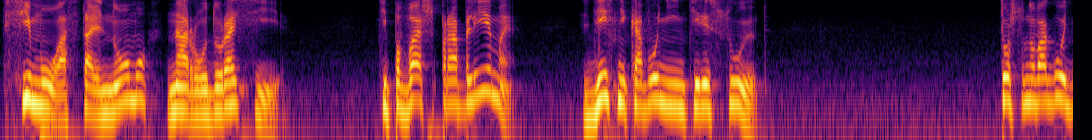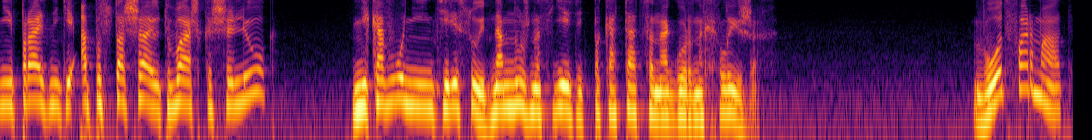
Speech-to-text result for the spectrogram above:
всему остальному народу России. Типа ваши проблемы здесь никого не интересуют. То, что новогодние праздники опустошают ваш кошелек, никого не интересует. Нам нужно съездить покататься на горных лыжах. Вот формат,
